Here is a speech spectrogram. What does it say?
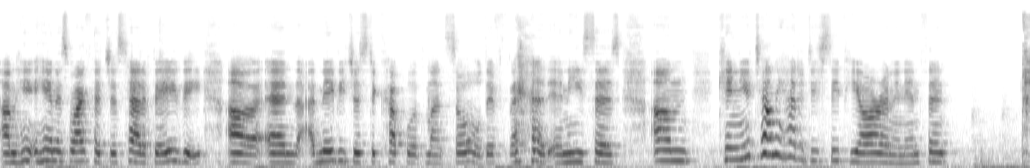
um, he, he, and his wife had just had a baby uh, and maybe just a couple of months old if that and he says um, can you tell me how to do cpr on an infant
